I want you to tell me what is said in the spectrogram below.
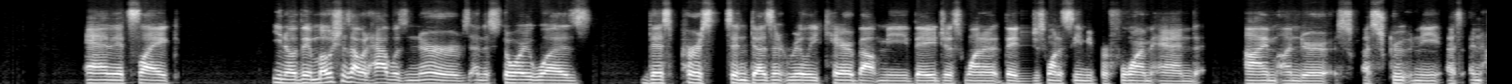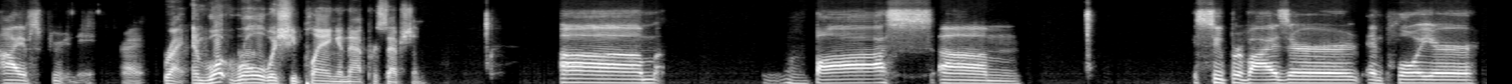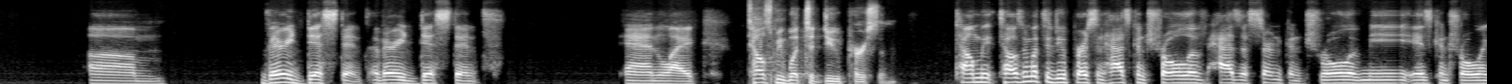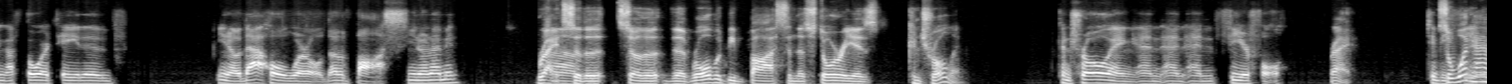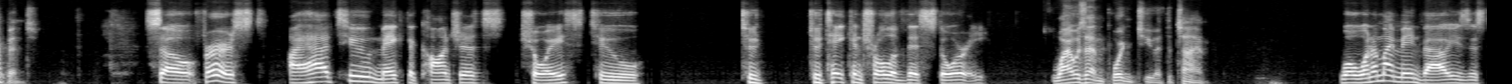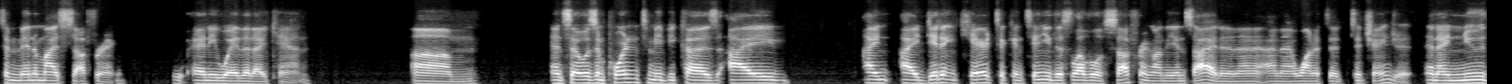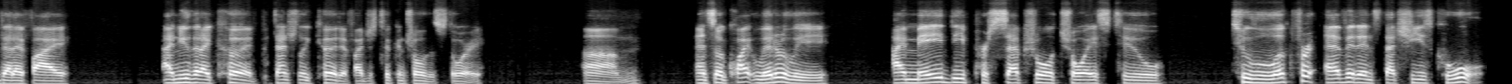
and it's like, you know, the emotions I would have was nerves, and the story was this person doesn't really care about me. They just want to, they just want to see me perform, and I'm under a scrutiny, a, an eye of scrutiny, right? Right. And what role was she playing in that perception? Um, boss, um, supervisor, employer, um, very distant, a very distant, and like Tells me what to do person. tell me tells me what to do person has control of has a certain control of me is controlling authoritative you know that whole world of boss you know what i mean Right. so Um, the so the, the role would be boss and the story is controlling. Controlling and and and fearful. Right. To be So what feared. happened? So first, I had to make the conscious choice to to to take control of this story. Why was that important to you at the time? Well, one of my main values is to minimize suffering any way that I can. Um, and so it was important to me because I, I, I didn't care to continue this level of suffering on the inside, and I, and I wanted to to change it. And I knew that if I, I knew that I could potentially could if I just took control of the story. Um, and so quite literally, I made the perceptual choice to to look for evidence that she's cool,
